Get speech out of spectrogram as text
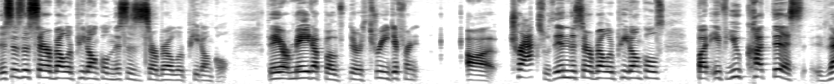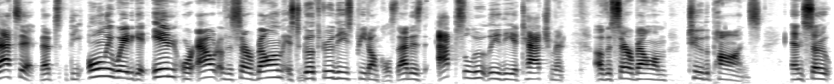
This is the cerebellar peduncle, and this is the cerebellar peduncle. They are made up of there are three different uh, tracts within the cerebellar peduncles. But if you cut this, that's it. That's the only way to get in or out of the cerebellum is to go through these peduncles. That is absolutely the attachment of the cerebellum to the pons. And so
